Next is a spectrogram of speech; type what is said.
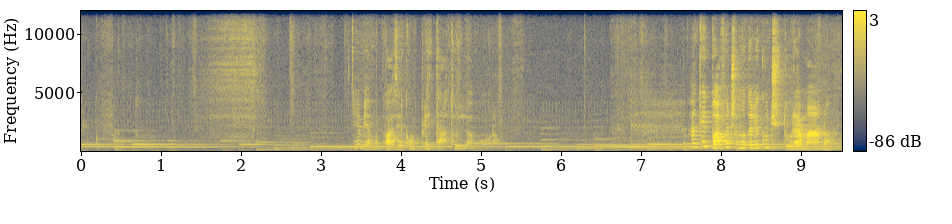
Ecco e abbiamo quasi completato il lavoro e poi facciamo delle cuciture a mano.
